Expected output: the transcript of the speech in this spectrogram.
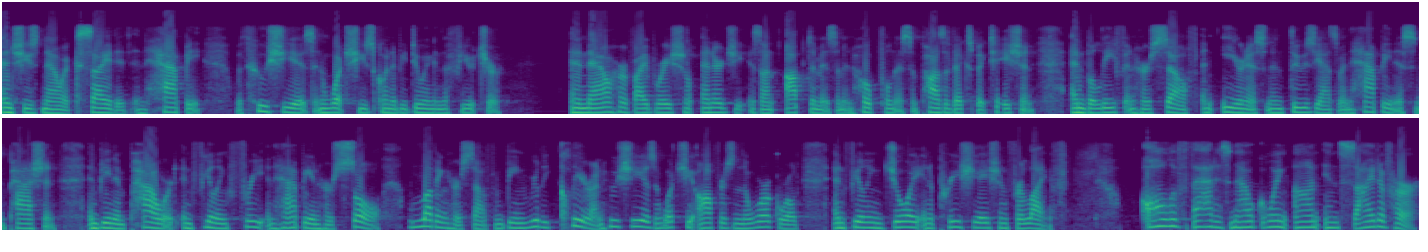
And she's now excited and happy with who she is and what she's going to be doing in the future. And now her vibrational energy is on optimism and hopefulness and positive expectation and belief in herself and eagerness and enthusiasm and happiness and passion and being empowered and feeling free and happy in her soul, loving herself and being really clear on who she is and what she offers in the work world and feeling joy and appreciation for life. All of that is now going on inside of her.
